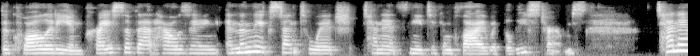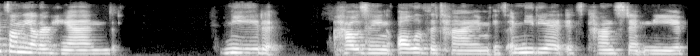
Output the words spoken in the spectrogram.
the quality and price of that housing, and then the extent to which tenants need to comply with the lease terms. Tenants, on the other hand, need housing all of the time. It's immediate, it's constant need,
